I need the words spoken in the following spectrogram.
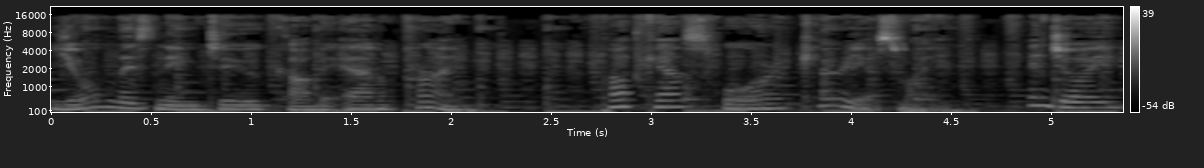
You're listening to KBR Prime, podcast for curious mind. Enjoy!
